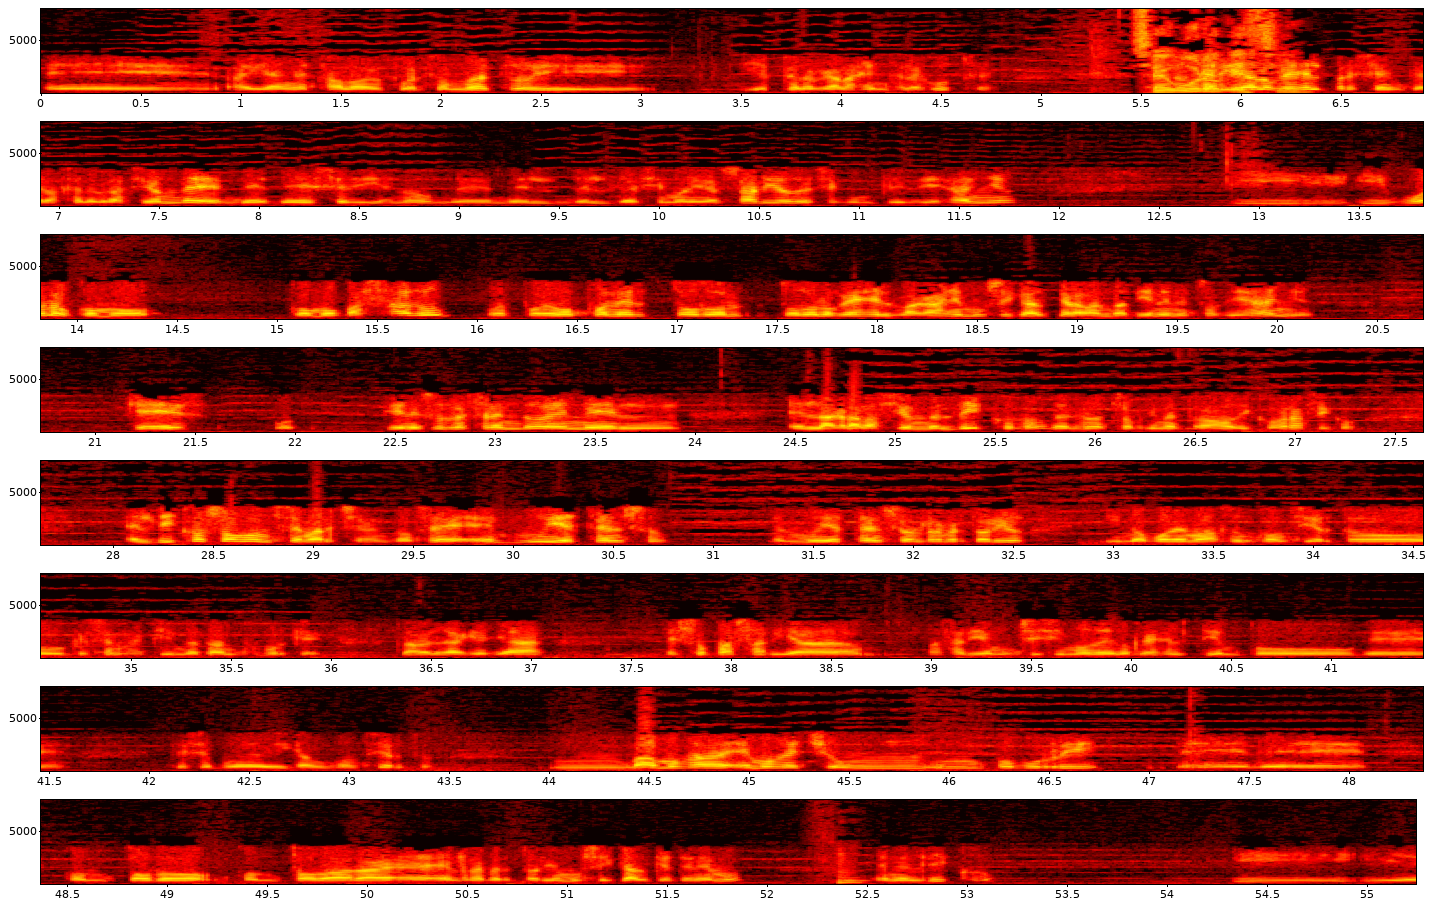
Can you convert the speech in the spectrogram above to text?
eh, ahí han estado los esfuerzos nuestros y, y espero que a la gente les guste. Seguro que sería lo sí. que es el presente, la celebración de, de- de ese día, ¿no? De- del, del décimo aniversario, de ese cumplir 10 años. Y, y bueno, como, como pasado, pues podemos poner todo, todo lo que es el bagaje musical que la banda tiene en estos 10 años, que es, pues, tiene su refrendo en, el, en la grabación del disco, ¿no? De nuestro primer trabajo discográfico. El disco son 11 marchas, entonces es muy extenso, es muy extenso el repertorio y no podemos hacer un concierto que se nos extienda tanto porque la verdad que ya eso pasaría pasaría muchísimo de lo que es el tiempo que, que se puede dedicar a un concierto. Mm, Vamos a, hemos hecho un, un popurrí eh, de, con todo con todo ahora el repertorio musical que tenemos en el disco y,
